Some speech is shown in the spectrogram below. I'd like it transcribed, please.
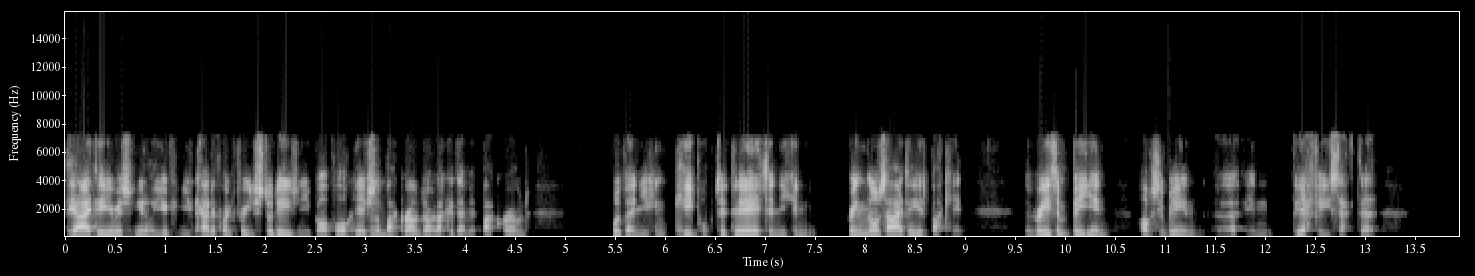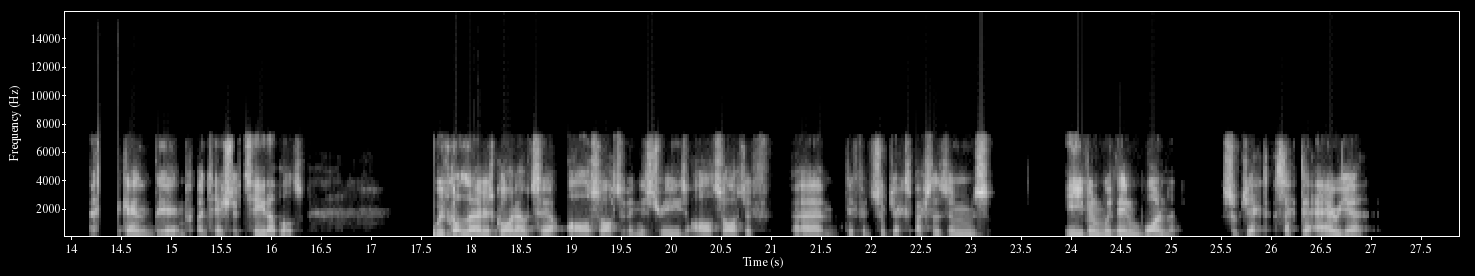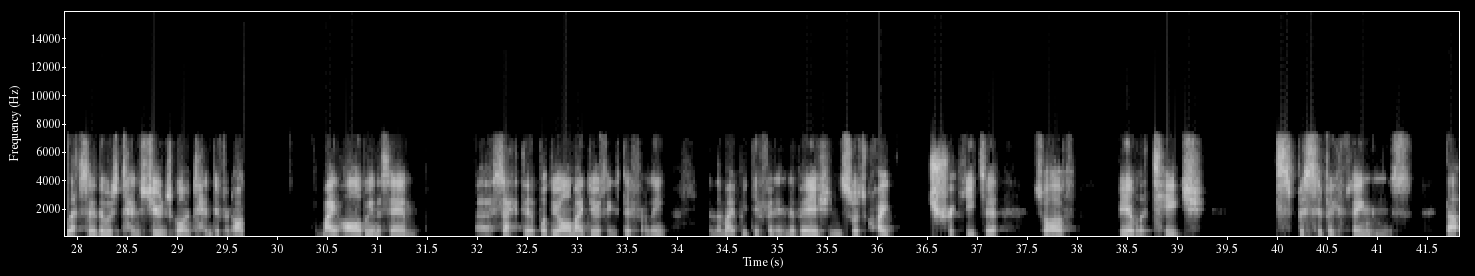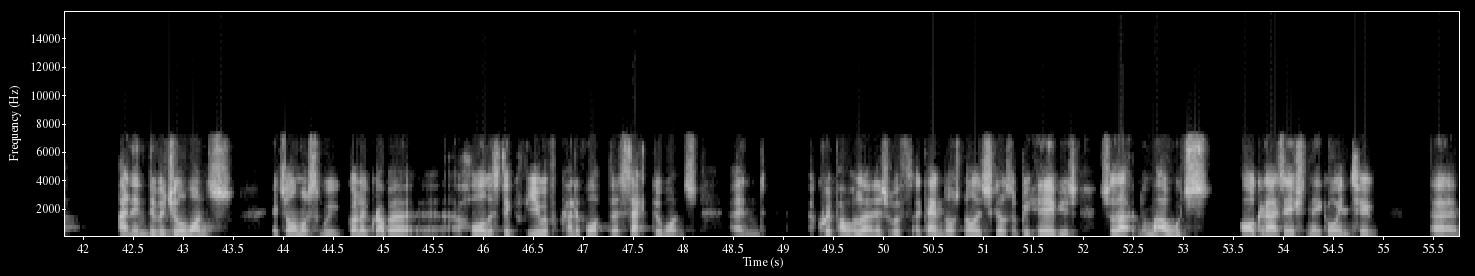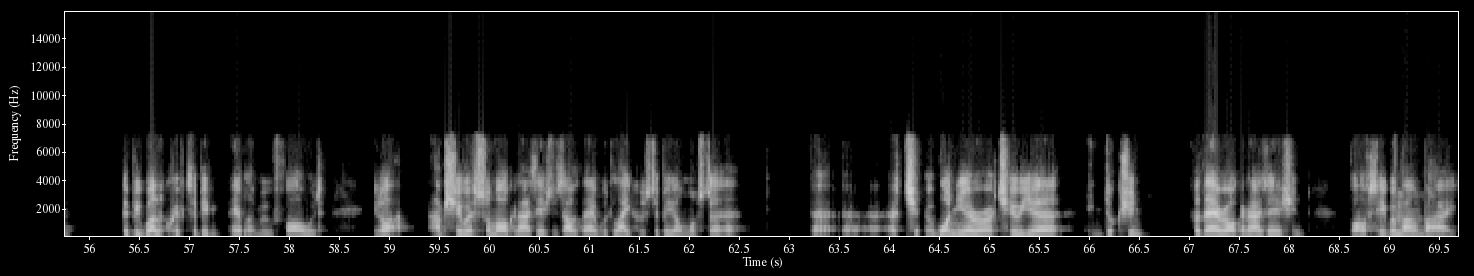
the idea is, you know, you've you kind of went through your studies and you've got a vocational mm. background or an academic background, but then you can keep up to date and you can bring those ideas back in. The reason being, obviously, being uh, in the FE sector, again, the implementation of T levels. We've got learners going out to all sorts of industries, all sorts of um, different subject specialisms, even within one subject sector area. Let's say there was 10 students going 10 different might all be in the same uh, sector, but they all might do things differently, and there might be different innovations. So it's quite tricky to sort of be able to teach specific things that an individual wants it's almost we've got to grab a, a holistic view of kind of what the sector wants and equip our learners with again those knowledge, skills, and behaviours, so that no matter which organisation they go into, um, they'd be well equipped to be able to move forward. You know, I'm sure some organisations out there would like us to be almost a, a, a, a one year or a two year induction for their organisation, but obviously we're mm-hmm. bound by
